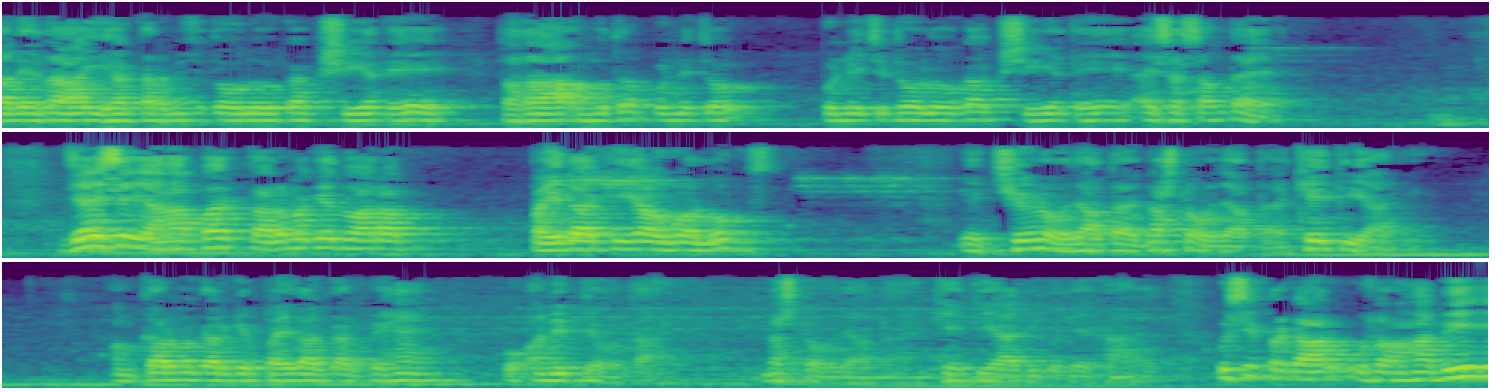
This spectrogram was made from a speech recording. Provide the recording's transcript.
तदेता यह कर्मचितो लोग क्षीयते, तथा अमूत्र पुण्य पुण्यचितो लोग क्षीयते, ऐसा शब्द है। जैसे यहाँ पर कर्म के द्वारा पैदा किया हुआ लोग क्षीण हो जाता है, नष्ट हो जाता है, खेती आदि। हम कर्म करके पैदा करते हैं, वो अनित्य होता है, नष्ट हो जाता है, खेती आदि को देखा है। उसी प्रकार वहाँ भी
